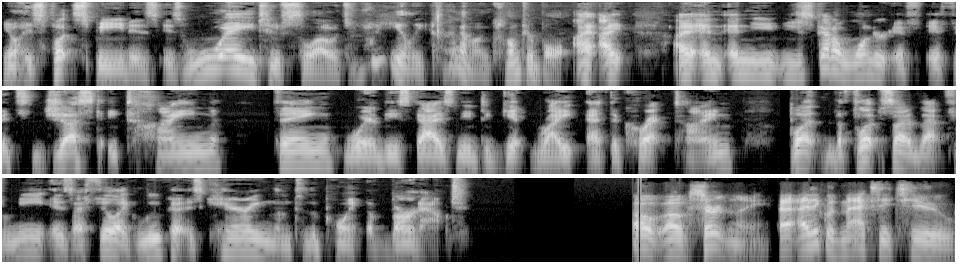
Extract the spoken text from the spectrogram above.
You know, his foot speed is is way too slow. It's really kind of uncomfortable. I, I I, and and you, you just got to wonder if if it's just a time thing where these guys need to get right at the correct time. But the flip side of that for me is I feel like Luka is carrying them to the point of burnout. Oh, oh, certainly. I think with Maxi too,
